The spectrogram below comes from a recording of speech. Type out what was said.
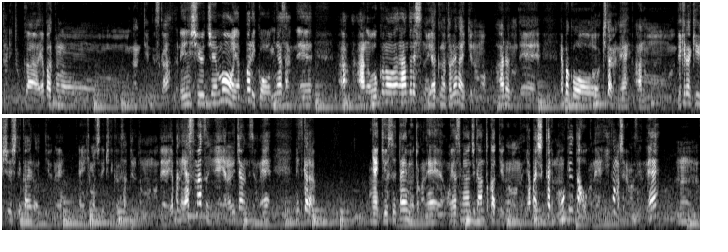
たりとか、やっぱこの、なんて言うんですか、練習中も、やっぱりこう、皆さんね、あ、あの、僕のランドレスの予約が取れないっていうのもあるので、やっぱこう、来たらね、あの、できるだけ吸収して帰ろうっていうね、えー、気持ちで来てくださってると思うので、やっぱね、休まずにね、やられちゃうんですよね。ですから、ね、給水タイムとかね、お休みの時間とかっていうのを、ねやっぱりしっかり設けた方がね、いいかもしれませんね。うん。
